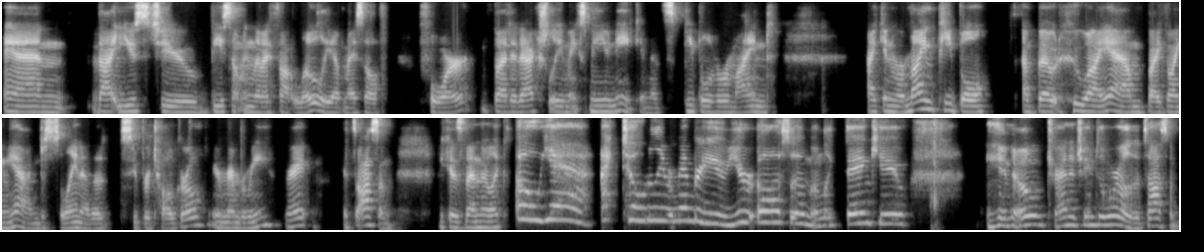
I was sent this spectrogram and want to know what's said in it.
And that used to be something that I thought lowly of myself for, but it actually makes me unique. And it's people remind, I can remind people about who I am by going, yeah, I'm just Elena, the super tall girl. You remember me, right? It's awesome because then they're like, oh, yeah, I totally remember you. You're awesome. I'm like, thank you. You know, trying to change the world. It's awesome.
